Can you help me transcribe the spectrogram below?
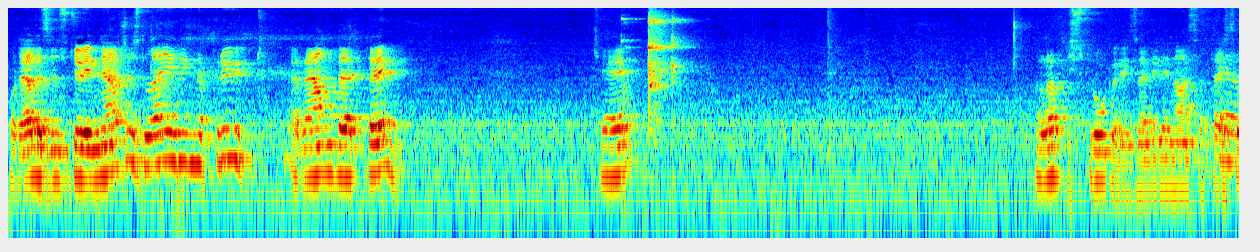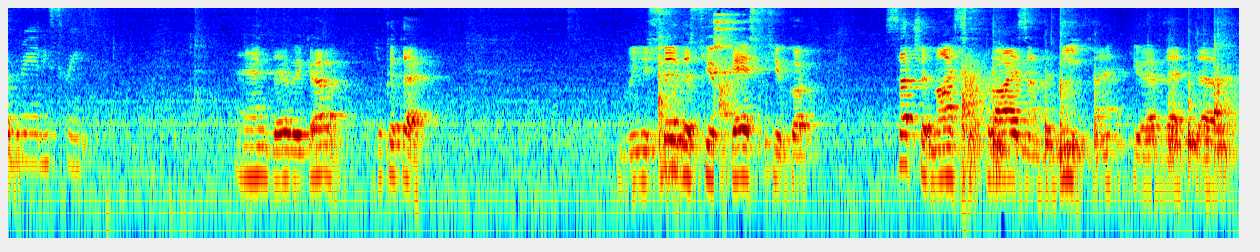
what Alison's doing now, just layering the fruit around that thing. Okay. I love the strawberries, they're really nice. I They're really sweet. And there we go. Look at that. When you serve this to your guests, you've got such a nice surprise underneath. Eh? You have that uh,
